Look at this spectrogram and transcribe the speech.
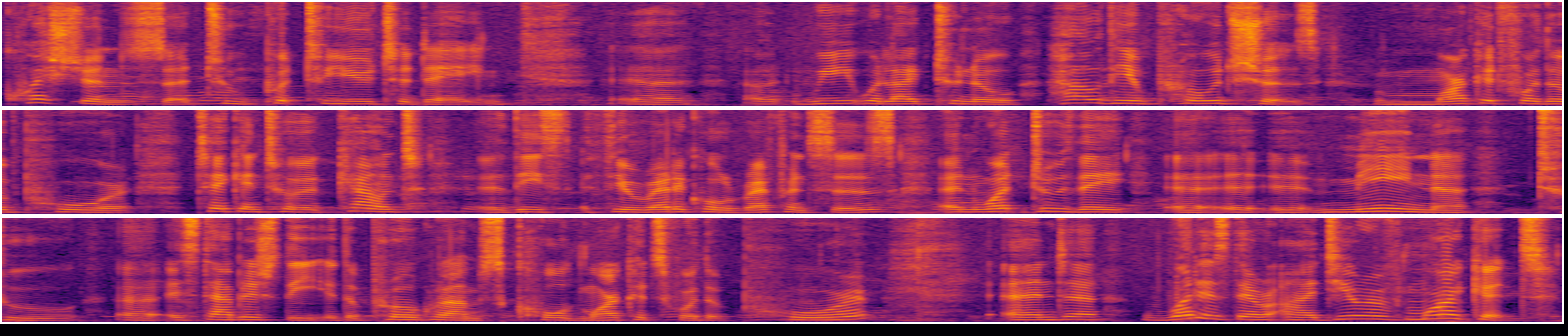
questions uh, to put to you today. Uh, uh, we would like to know how the approaches market for the poor take into account uh, these theoretical references and what do they mean to uh, establish the, the programs called Markets for the Poor. And uh, what is their idea of market?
